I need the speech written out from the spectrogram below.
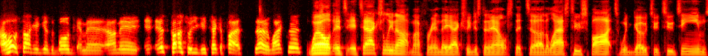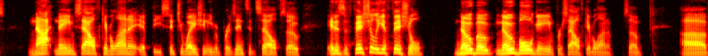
I hope soccer gets a bowl game, man. I mean, it, it's possible you can take a five seven, right, Chris? Well, it's it's actually not, my friend. They actually just announced that uh, the last two spots would go to two teams not named South Carolina if the situation even presents itself. So it is officially official. No bowl, no bowl game for South Carolina. So uh,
